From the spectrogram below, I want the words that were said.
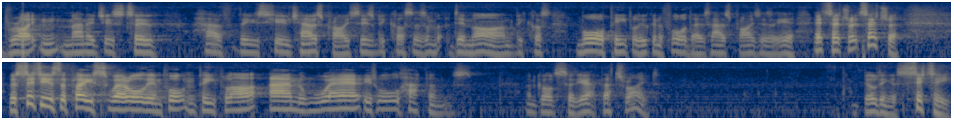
Brighton manages to have these huge house prices because there's a demand, because more people who can afford those house prices are here, etc., etc. The city is the place where all the important people are and where it all happens. And God said, Yeah, that's right building a city.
